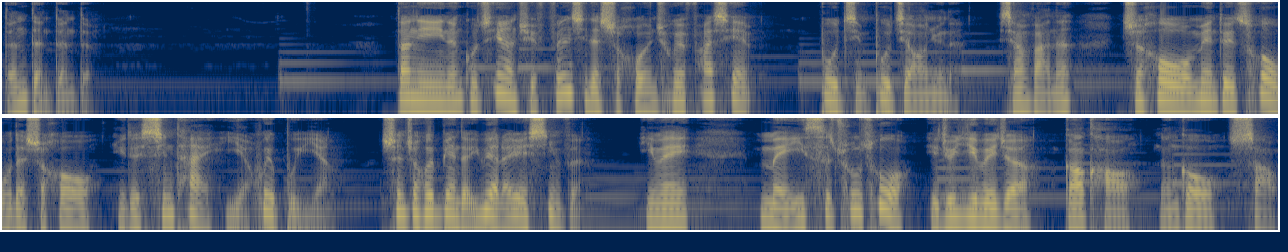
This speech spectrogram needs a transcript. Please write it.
等等等等。当你能够这样去分析的时候，你就会发现，不仅不焦虑了，相反呢，之后面对错误的时候，你的心态也会不一样，甚至会变得越来越兴奋，因为每一次出错，也就意味着高考能够少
